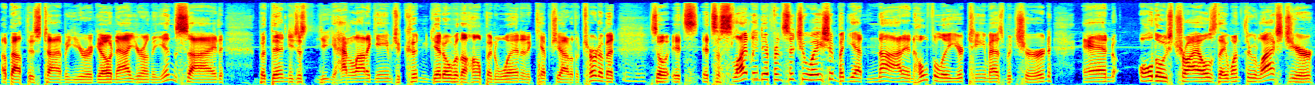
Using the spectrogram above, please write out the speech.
about this time a year ago. Now you're on the inside but then you just you had a lot of games you couldn't get over the hump and win, and it kept you out of the tournament. Mm-hmm. So it's it's a slightly different situation, but yet not. And hopefully your team has matured, and all those trials they went through last year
